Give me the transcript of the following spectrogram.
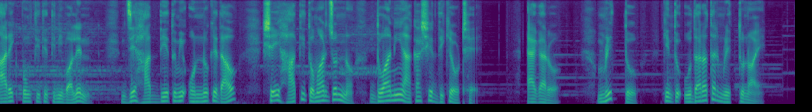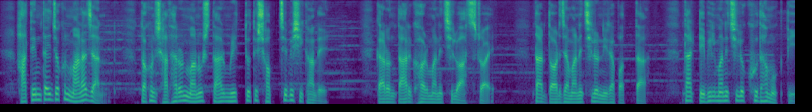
আরেক পঙ্ক্তিতে তিনি বলেন, যে হাত দিয়ে তুমি অন্যকে দাও, সেই হাতই তোমার জন্য দোয়া নিয়ে আকাশের দিকে ওঠে। এগারো, মৃত্যু, কিন্তু উদারতার মৃত্যু নয়। হাতিম তাই যখন মারা যান তখন সাধারণ মানুষ তার মৃত্যুতে সবচেয়ে বেশি কাঁদে, কারণ তার ঘর মানে ছিল আশ্রয়, তার দরজা মানে ছিল নিরাপত্তা, তার টেবিল মানে ছিল ক্ষুধা মুক্তি।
